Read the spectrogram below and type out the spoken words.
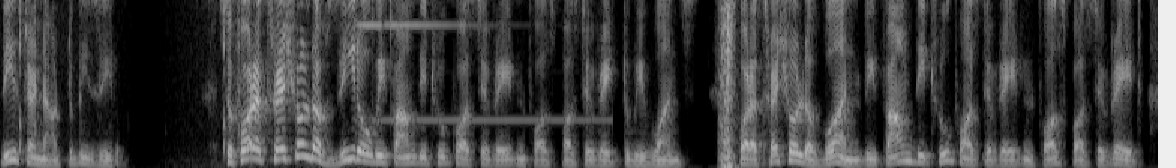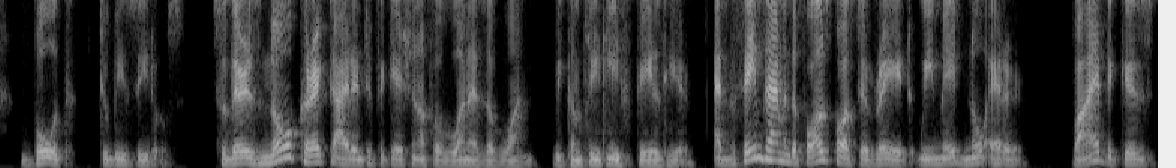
these turn out to be zero. So for a threshold of zero, we found the true positive rate and false positive rate to be ones. For a threshold of one, we found the true positive rate and false positive rate both to be zeros. So there is no correct identification of a one as a one. We completely failed here. At the same time, in the false positive rate, we made no error. Why? Because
